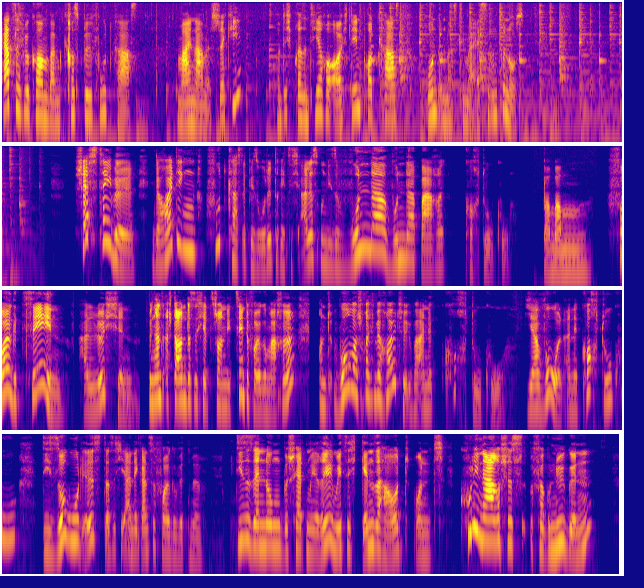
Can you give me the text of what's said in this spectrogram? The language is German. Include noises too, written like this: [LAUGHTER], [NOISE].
Herzlich willkommen beim Crispel Foodcast. Mein Name ist Jackie und ich präsentiere euch den Podcast rund um das Thema Essen und Genuss. Chef's Table. In der heutigen Foodcast-Episode dreht sich alles um diese wunder, wunderbare Kochdoku. Bam, bam. Folge 10. Hallöchen. Ich bin ganz erstaunt, dass ich jetzt schon die zehnte Folge mache. Und worüber sprechen wir heute? Über eine Kochdoku. Jawohl, eine Kochdoku, die so gut ist, dass ich ihr eine ganze Folge widme. Diese Sendung beschert mir regelmäßig Gänsehaut und kulinarisches Vergnügen.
